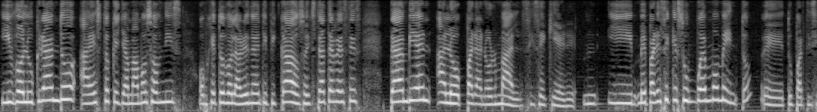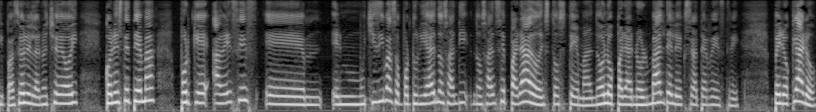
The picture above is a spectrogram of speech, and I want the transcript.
involucrando a esto que llamamos ovnis, objetos voladores no identificados o extraterrestres, también a lo paranormal, si se quiere. Y me parece que es un buen momento eh, tu participación en la noche de hoy con este tema, porque a veces eh, en muchísimas oportunidades nos han, nos han separado estos temas, ¿no? Lo paranormal de lo extraterrestre. Pero claro,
